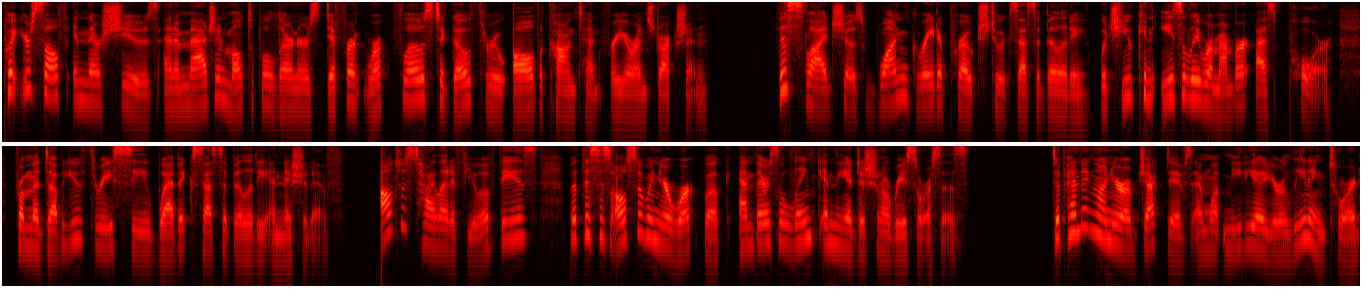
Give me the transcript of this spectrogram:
Put yourself in their shoes and imagine multiple learners' different workflows to go through all the content for your instruction. This slide shows one great approach to accessibility, which you can easily remember as POUR from the W3C Web Accessibility Initiative. I'll just highlight a few of these, but this is also in your workbook and there's a link in the additional resources. Depending on your objectives and what media you're leaning toward,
